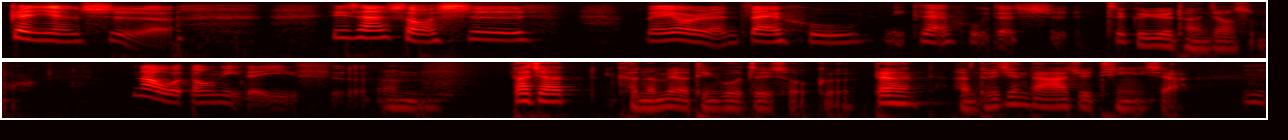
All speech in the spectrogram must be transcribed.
更厌世了。第三首是没有人在乎你在乎的事。这个乐团叫什么？那我懂你的意思了。嗯，大家可能没有听过这首歌，但很推荐大家去听一下。嗯，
